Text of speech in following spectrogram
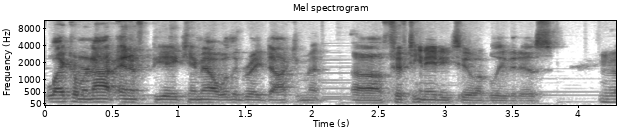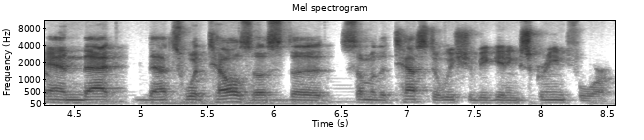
like them or not, NFPA came out with a great document, uh, 1582, I believe it is, know, and that that's what tells us the some of the tests that we should be getting screened for.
